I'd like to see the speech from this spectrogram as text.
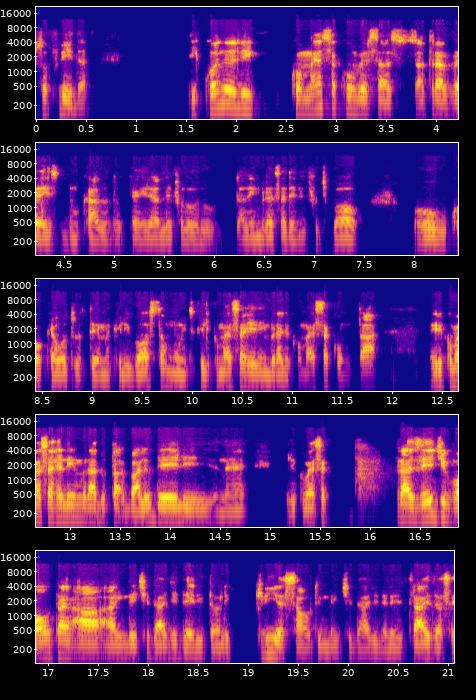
sofrida. E quando ele começa a conversar através, no caso do que a Ilha falou, do, da lembrança dele de futebol, ou qualquer outro tema que ele gosta muito, que ele começa a relembrar, ele começa a contar, ele começa a relembrar do trabalho dele, né? Ele começa a trazer de volta a, a identidade dele. Então ele cria essa auto-identidade dele, ele traz essa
